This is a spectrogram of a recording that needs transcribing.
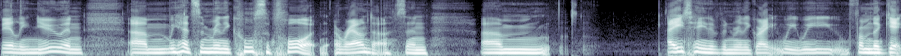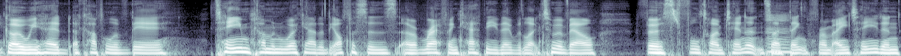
fairly new, and um, we had some really cool support around us. And um, ATEED have been really great. We we from the get go we had a couple of their team come and work out of the offices. Uh, Raf and Kathy, they were like two of our first full time tenants, I Mm. think, from ATEED. And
